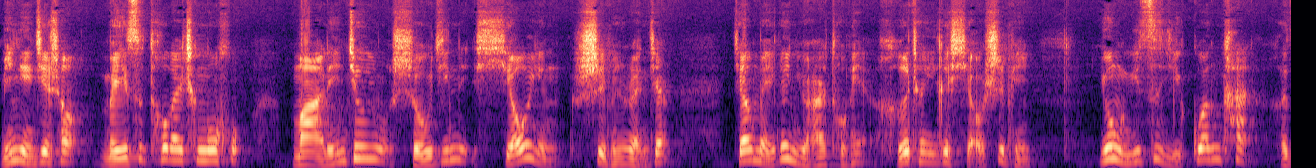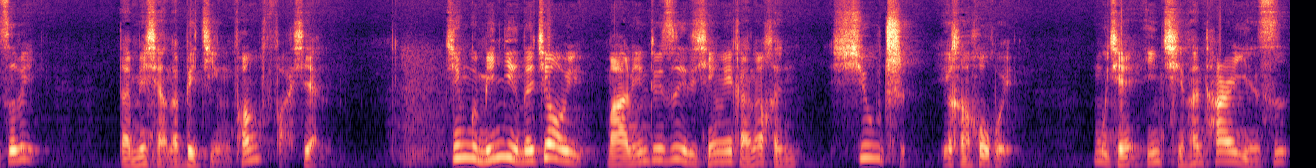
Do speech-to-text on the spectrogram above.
民警介绍，每次偷拍成功后，马林就用手机内小影视频软件，将每个女孩图片合成一个小视频，用于自己观看和自慰。但没想到被警方发现了。经过民警的教育，马林对自己的行为感到很羞耻，也很后悔。目前因侵犯他人隐私，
